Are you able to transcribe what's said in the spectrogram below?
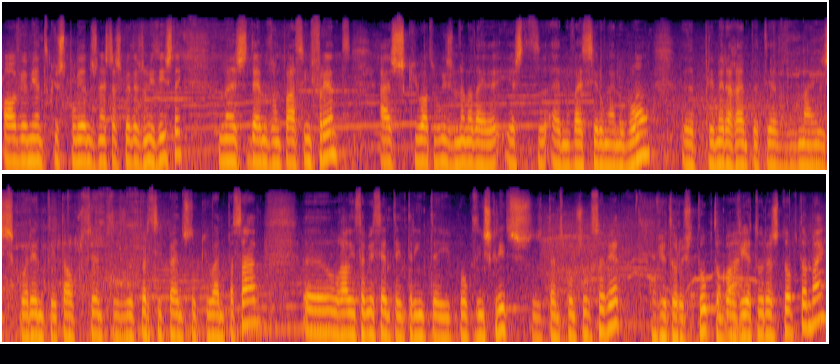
Obviamente que os plenos nestas coisas não existem, mas demos um passo em frente, Acho que o automobilismo na Madeira este ano vai ser um ano bom. A primeira rampa teve mais 40 e tal por cento de participantes do que o ano passado. Eh, o Rally São Vicente tem 30 e poucos inscritos, tanto como julgo saber. Com viaturas de topo também? Com viaturas de topo também.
